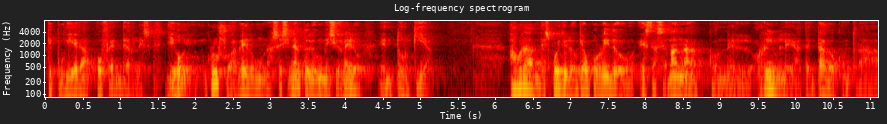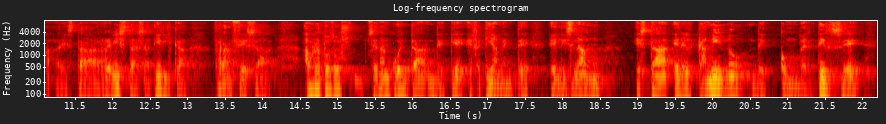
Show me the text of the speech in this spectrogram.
que pudiera ofenderles. Llegó incluso a haber un asesinato de un misionero en Turquía. Ahora, después de lo que ha ocurrido esta semana con el horrible atentado contra esta revista satírica francesa, ahora todos se dan cuenta de que efectivamente el Islam está en el camino de convertirse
